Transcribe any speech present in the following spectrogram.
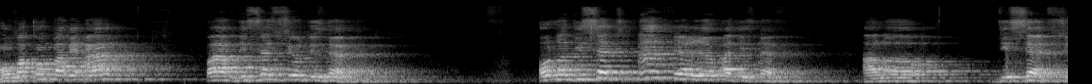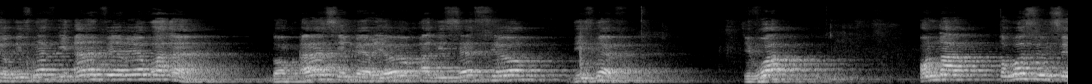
On va comparer un par 17 sur 19. On a 17 inférieur à 19. Alors, 17 sur 19 est inférieur à 1. Donc, 1 supérieur à 17 sur 19. Tu vois? On a 3 sur 5,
